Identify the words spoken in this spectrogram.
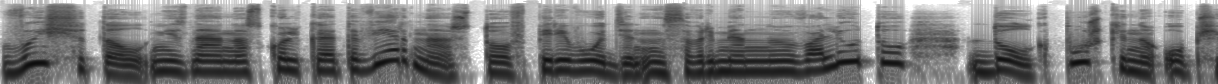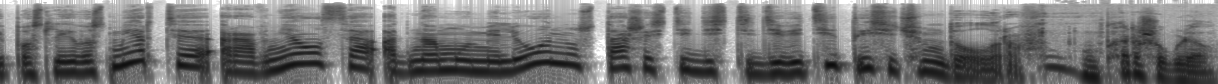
высчитал, не знаю, насколько это верно, что в переводе на современную валюту долг Пушкина, общий после его смерти, равнялся 1 миллиону 169 тысячам долларов. Ну, хорошо гулял.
